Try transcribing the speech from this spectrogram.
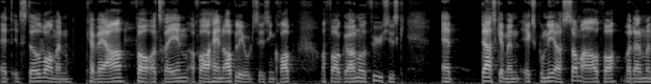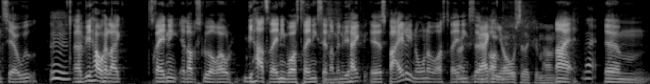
at et sted, hvor man kan være for at træne, og for at have en oplevelse i sin krop, og for at gøre noget fysisk, at der skal man eksponere så meget for, hvordan man ser ud. Mm. Altså, vi har jo heller ikke træning, eller sludder røvl. Vi har træning i vores træningscenter, men vi har ikke øh, spejle i nogen af vores træningscenter. Hverken i Aarhus eller København. Nej, Nej. øhm,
